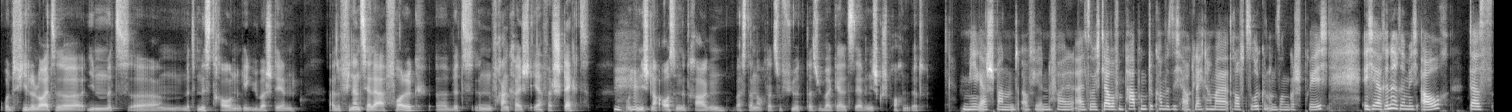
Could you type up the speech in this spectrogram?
und viele Leute ihm mit, ähm, mit Misstrauen gegenüberstehen. Also finanzieller Erfolg äh, wird in Frankreich eher versteckt mhm. und nicht nach außen getragen, was dann auch dazu führt, dass über Geld sehr wenig gesprochen wird. Mega spannend, auf jeden Fall. Also ich glaube, auf ein paar Punkte kommen wir sicher auch gleich nochmal drauf zurück in unserem Gespräch. Ich erinnere mich auch, dass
